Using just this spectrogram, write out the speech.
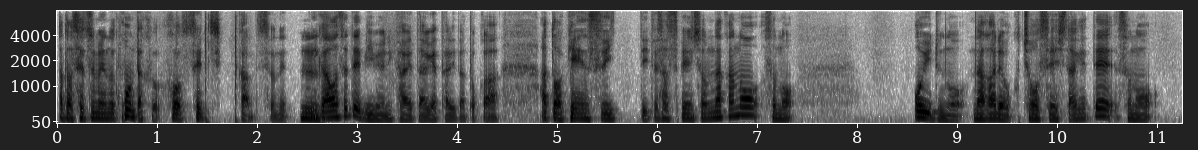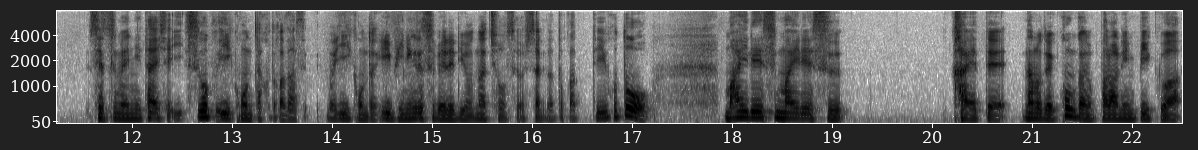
あとは説明のコンタクト、こう設置感ですよね。うんに合わせて微妙に変えてあげたりだとか、あとは減水って言ってサスペンションの中の、その、オイルの流れを調整してあげて、その説明に対していすごくいいコンタクトが出せ、いいコンタクト、いいフィーリングで滑れるような調整をしたりだとかっていうことを、マイレースマイレース変えて、なので今回のパラリンピックは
